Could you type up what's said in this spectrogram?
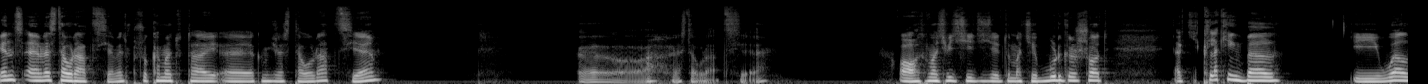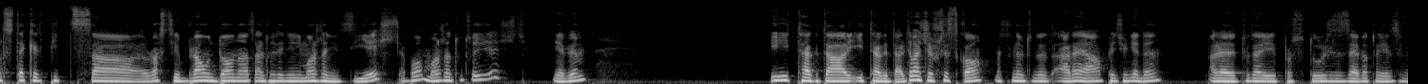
więc e, restauracja, więc szukamy tutaj e, jakąś restaurację. E, restaurację. O, tu macie, widzicie, tu macie Burger Shot, jaki Clacking Bell, i Well Stacked Pizza, Rusty Brown Donuts, ale tutaj nie można nic jeść, albo można tu coś jeść? Nie wiem. I tak dalej, i tak dalej. To macie wszystko. Macie nawet tutaj area 51, ale tutaj po prostu tu już jest 0, to jest, w,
